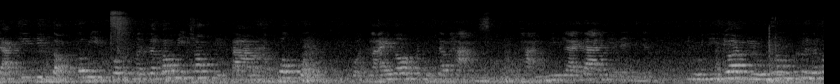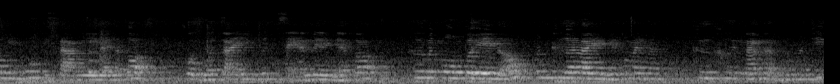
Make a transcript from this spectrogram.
จากที่ติ๊กต็อกก็มีคนมันจะต้องมีช่องติดตามพวกกด กดไลค์เนาะมันถึงจะผ่านผ่านมีรายได้มีอะไรอย่างเงี้ยอยู่ดียอดวิวเพิ่มขึ้นแล้วก็มีผู้ติดตามมีอะไรแล้วก็กดหัวใจเป็นแสนเลยอย่างเงี้ยก็คือมันงงตัวเองเนาะมันคืออะไรอย่างเงี้ยทำไมมันคือคืนนั้นอะมันที่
